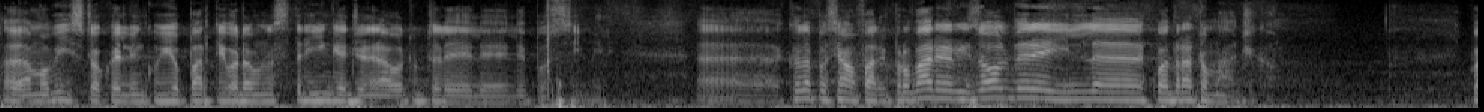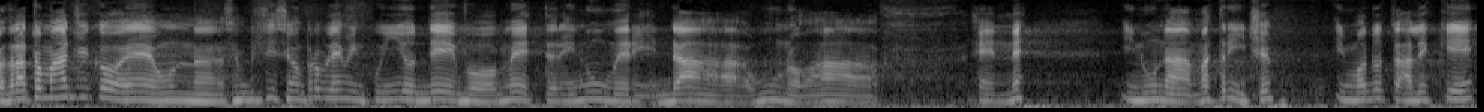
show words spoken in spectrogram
L'avevamo visto quello in cui io partivo da una stringa e generavo tutte le, le, le possibili cosa possiamo fare? Provare a risolvere il quadrato magico. Il quadrato magico è un semplicissimo problema in cui io devo mettere i numeri da 1 a n in una matrice in modo tale che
